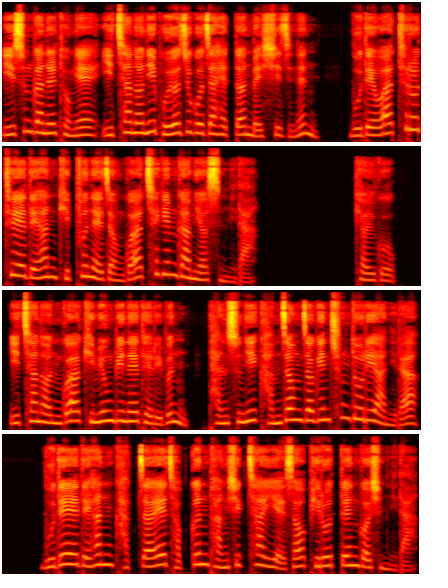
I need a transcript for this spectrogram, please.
이 순간을 통해 이찬원이 보여주고자 했던 메시지는 무대와 트로트에 대한 깊은 애정과 책임감이었습니다. 결국 이찬원과 김용빈의 대립은 단순히 감정적인 충돌이 아니라 무대에 대한 각자의 접근 방식 차이에서 비롯된 것입니다.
